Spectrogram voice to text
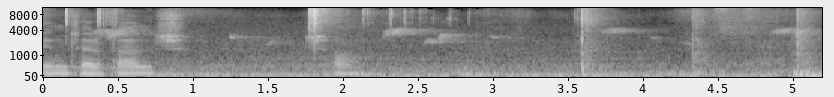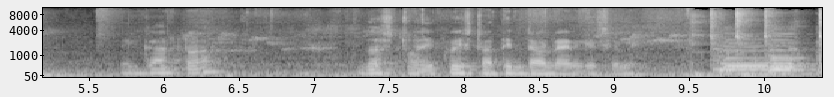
तीन चार पाँच छ। एगारटा एक तीन टाइम लाइन गेल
